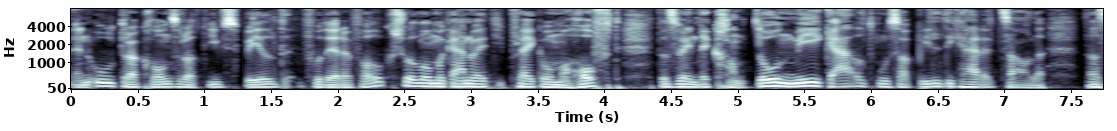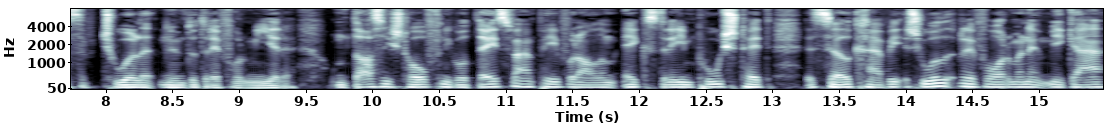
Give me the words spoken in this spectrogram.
ein ultrakonservatives Bild von dieser Volksschule, die man gerne pflegen wo man hofft, dass wenn der Kanton mehr Geld muss an Bildung herzahlen zahlen, dass er die Schulen nicht mehr reformieren Und das ist die Hoffnung, die die SVP vor allem extrem pusht hat. Es soll keine Schulreformen mehr geben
